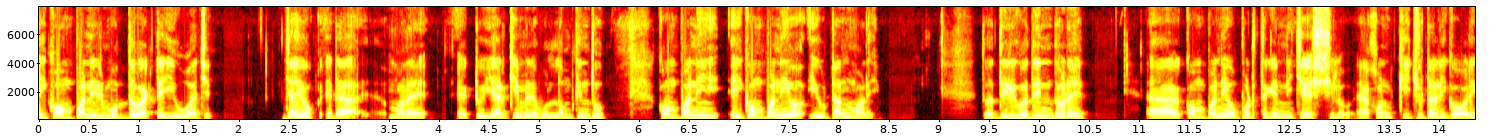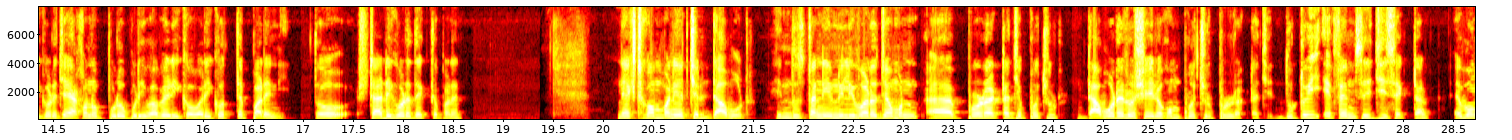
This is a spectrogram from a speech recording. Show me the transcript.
এই কোম্পানির মধ্যেও একটা ইউ আছে। যাই হোক, এটা মানে একটু ইয়ারকি মেরে বললাম, কিন্তু কোম্পানি, এই কোম্পানিও ইউটার্ন মারে। তো দীর্ঘদিন ধরে কোম্পানি ওপর থেকে নিচে এসেছিল। এখন কিছুটা রিকভারি করেছে এখনও পুরোপুরিভাবে রিকভারি করতে পারেনি। তো স্টাডি করে দেখতে পারেন। নেক্সট কোম্পানি হচ্ছে ডাবর হিন্দুস্তান ইউনিলিভারও যেমন প্রোডাক্ট আছে প্রচুর ডাবরেরও সেই রকম প্রচুর প্রোডাক্ট আছে। দুটোই এফএমসিজি সেক্টর এবং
